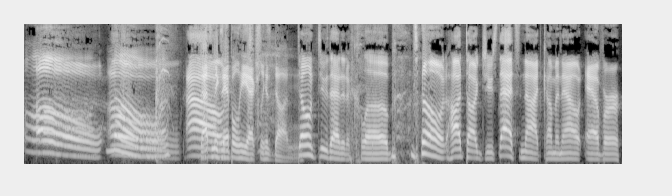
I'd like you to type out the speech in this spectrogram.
Oh, No. Oh, that's an example he actually has done. Don't do that at a club. Don't hot dog juice. That's not coming out ever.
